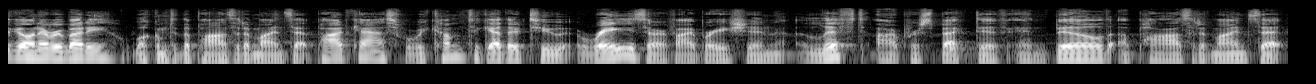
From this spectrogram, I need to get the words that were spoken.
it going, everybody? Welcome to the Positive Mindset Podcast, where we come together to raise our vibration, lift our perspective, and build a positive mindset.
